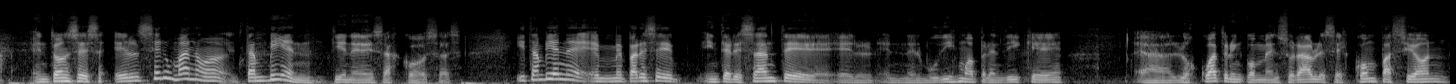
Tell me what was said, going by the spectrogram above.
Entonces, el ser humano también tiene esas cosas. Y también eh, me parece interesante, en el budismo aprendí que eh, los cuatro inconmensurables es compasión,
